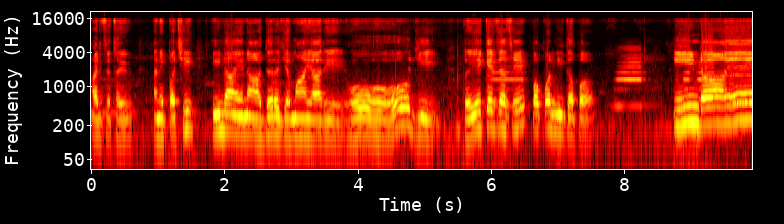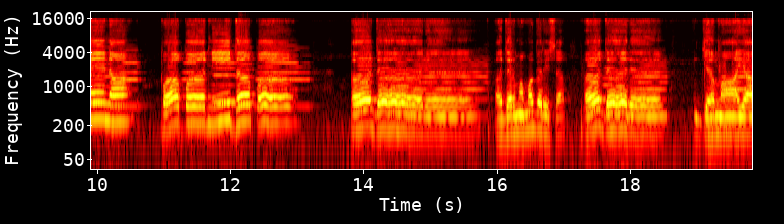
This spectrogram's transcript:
આ રીતે થયું. અને પછી ઈંડા એના અધર જમાયા રે. હો હો જી. તો એ રીતે થશે પપની ધપ. ઈંડા એના પપની ધપ. અધર, અધરમાં મગરેસા અધર, જમાયા,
